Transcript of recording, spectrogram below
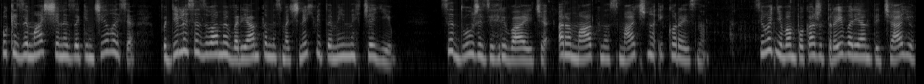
Поки зима ще не закінчилася, поділюся з вами варіантами смачних вітамінних чаїв. Це дуже зігріваюче, ароматно, смачно і корисно. Сьогодні вам покажу три варіанти чаю,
